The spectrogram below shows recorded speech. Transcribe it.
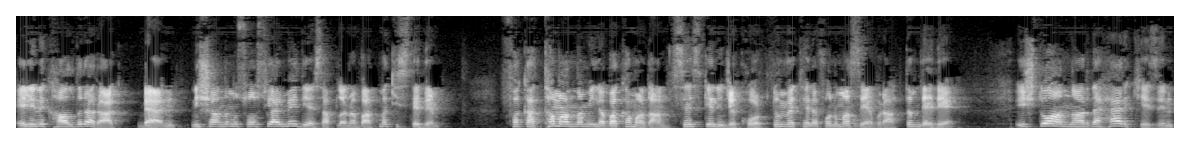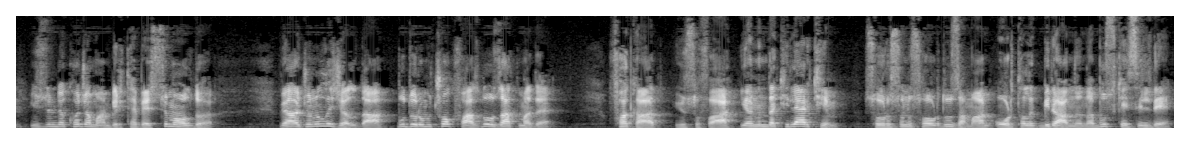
elini kaldırarak ben nişanlımın sosyal medya hesaplarına bakmak istedim. Fakat tam anlamıyla bakamadan ses gelince korktum ve telefonu masaya bıraktım dedi. İşte o anlarda herkesin yüzünde kocaman bir tebessüm oldu. Ve Acun Ilıcalı da bu durumu çok fazla uzatmadı. Fakat Yusuf'a yanındakiler kim sorusunu sorduğu zaman ortalık bir anlığına buz kesildi.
